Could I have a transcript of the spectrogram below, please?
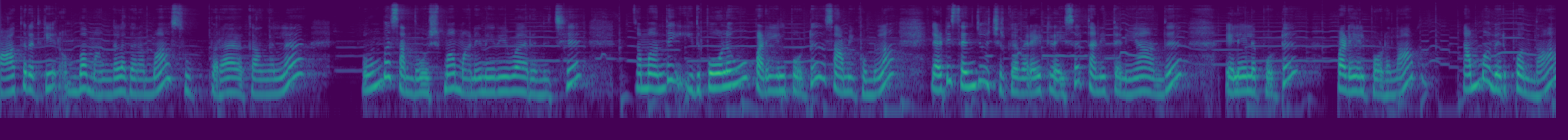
பார்க்குறதுக்கே ரொம்ப மங்களகரமாக சூப்பராக இருக்காங்கல்ல. ரொம்ப சந்தோஷமாக மனநிறைவாக இருந்துச்சு. நம்ம வந்து இது போலவும் படையல் போட்டு சாமி கும்பிடலாம். இல்லாட்டி செஞ்சு வச்சுருக்க வெரைட்டி ரைஸை தனித்தனியாக வந்து இலையில் போட்டு படையல் போடலாம். நம்ம விருப்பம்தான்.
